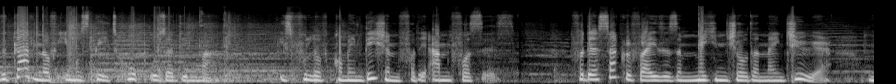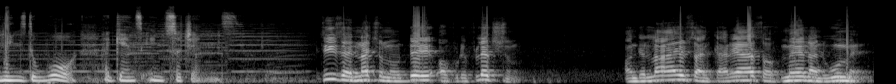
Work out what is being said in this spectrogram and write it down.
The Garden of Imo State, Hope Uzodimma, is full of commendation for the armed forces for their sacrifices in making sure that Nigeria wins the war against insurgents. It is a national day of reflection on the lives and careers of men and women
